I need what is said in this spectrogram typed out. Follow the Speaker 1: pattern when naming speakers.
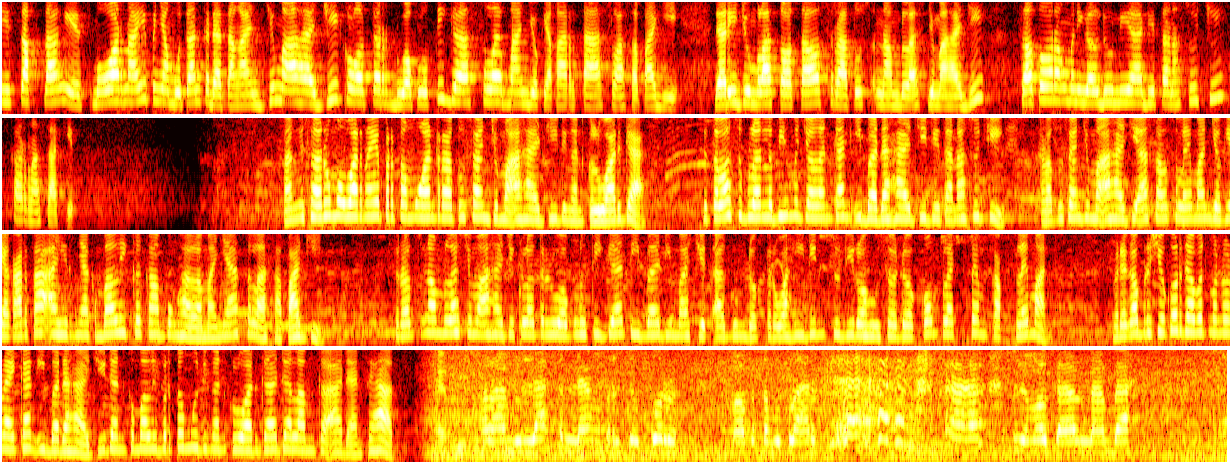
Speaker 1: Isak tangis mewarnai penyambutan kedatangan jemaah haji kloter 23 Sleman, Yogyakarta selasa pagi. Dari jumlah total 116 jemaah haji, satu orang meninggal dunia di Tanah Suci karena sakit.
Speaker 2: Tangis haru mewarnai pertemuan ratusan jemaah haji dengan keluarga. Setelah sebulan lebih menjalankan ibadah haji di Tanah Suci, ratusan jemaah haji asal Sleman, Yogyakarta akhirnya kembali ke kampung halamannya selasa pagi. 116 jemaah haji kloter 23 tiba di Masjid Agung Dr. Wahidin Sudirohusodo Komplek Pemkap Sleman. Mereka bersyukur dapat menunaikan ibadah haji dan kembali bertemu dengan keluarga dalam keadaan sehat.
Speaker 3: Alhamdulillah senang bersyukur mau ketemu keluarga. Semoga menambah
